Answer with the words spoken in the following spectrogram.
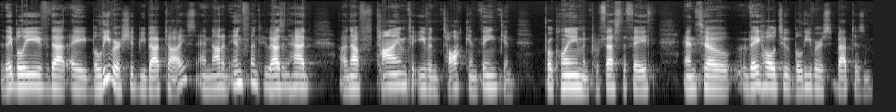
They believe that a believer should be baptized and not an infant who hasn't had enough time to even talk and think and proclaim and profess the faith. And so they hold to believers' baptism.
